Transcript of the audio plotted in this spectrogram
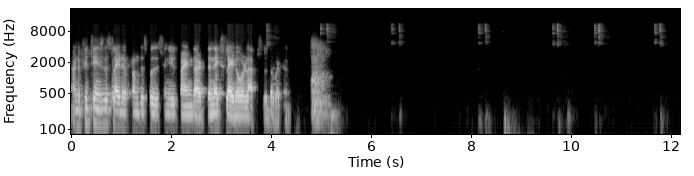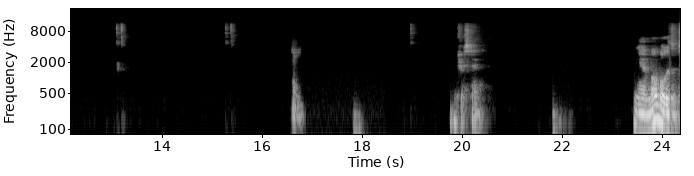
And if you change the slider from this position, you'll find that the next slide overlaps with the button. Interesting. Yeah, mobile isn't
